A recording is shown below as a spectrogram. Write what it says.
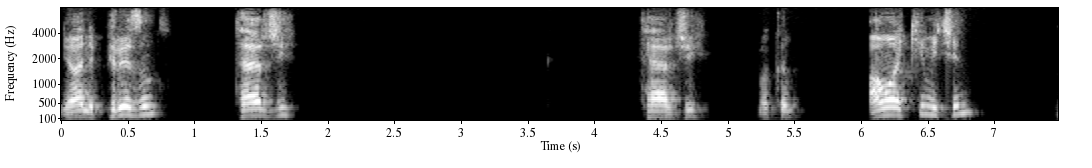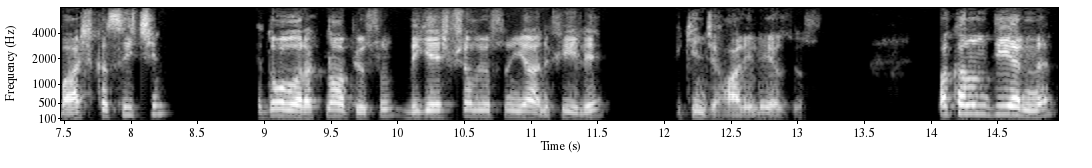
yani present tercih tercih bakın. Ama kim için? Başkası için. E doğal olarak ne yapıyorsun? Bir geçmiş alıyorsun yani fiili ikinci haliyle yazıyorsun. Bakalım diğerine.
